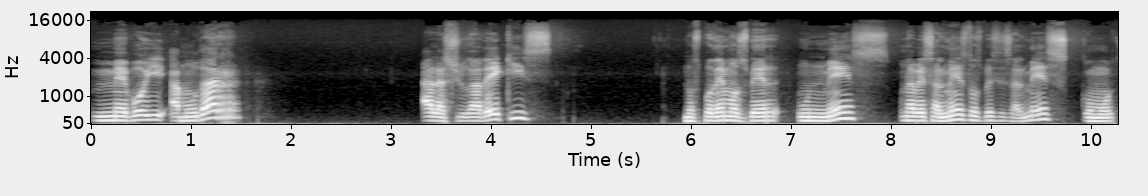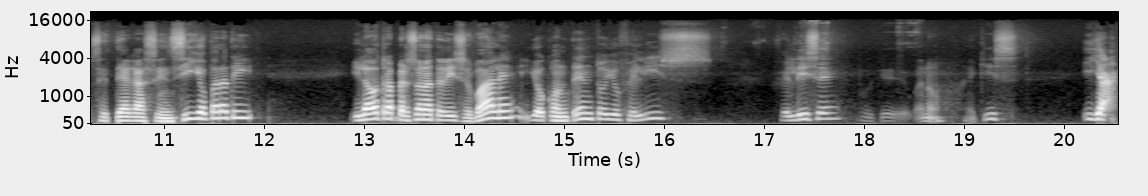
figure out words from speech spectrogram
Me voy a mudar a la ciudad X, nos podemos ver un mes, una vez al mes, dos veces al mes, como se te haga sencillo para ti. Y la otra persona te dice, vale, yo contento, yo feliz, felice, porque, bueno, X. Y ya,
